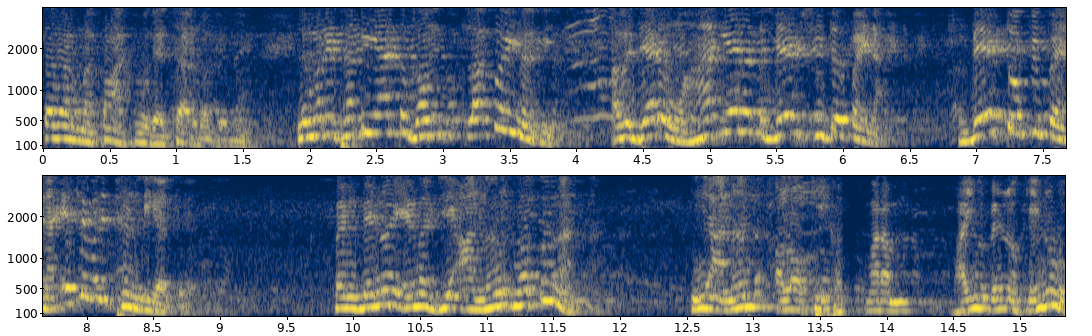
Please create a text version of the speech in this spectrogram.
સવારમાં પાંચ વાગે ચાર વાગે એટલે મને ઠંડી યાદ તો ગમ લાગતો નથી. હવે જ્યારે વહાં ગયા ને તો બે સ્વીટર પહેર્યા. બે ટોપી પહેર્યા. એટલે બધી ઠંડી હતી. પણ બેનો એમાં જે આનંદ હતો ને એ આનંદ અલૌકિક હતો. મારા ભાઈઓ બહેનો કહેલું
